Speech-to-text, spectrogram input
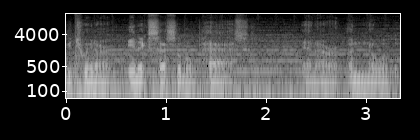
between our inaccessible past and our unknowable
